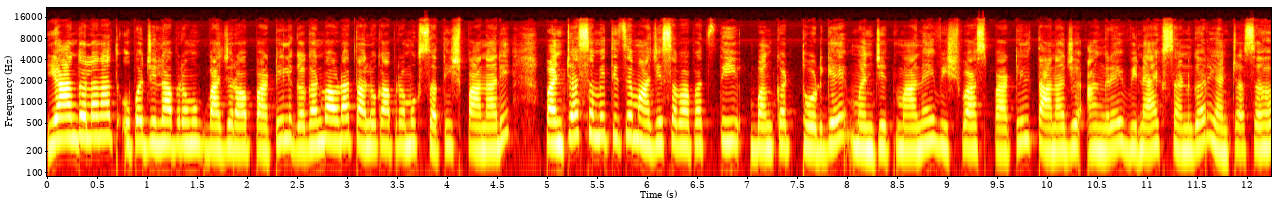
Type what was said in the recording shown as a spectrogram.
या आंदोलनात उपजिल्हाप्रमुख बाजीराव पाटील गगनबावडा तालुका प्रमुख सतीश पानारी पंचायत समितीचे माजी सभापती बंकट थोडगे मंजित माने विश्वास पाटील तानाजी आंग्रे विनायक सणगर यांच्यासह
